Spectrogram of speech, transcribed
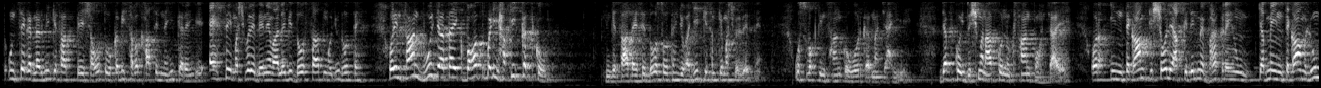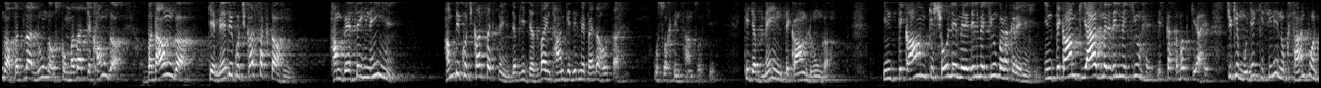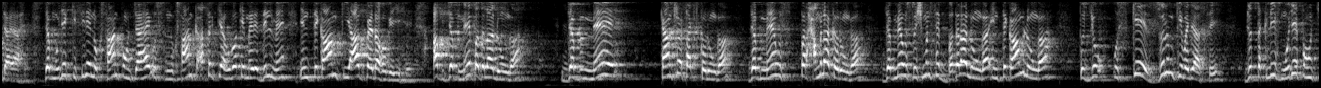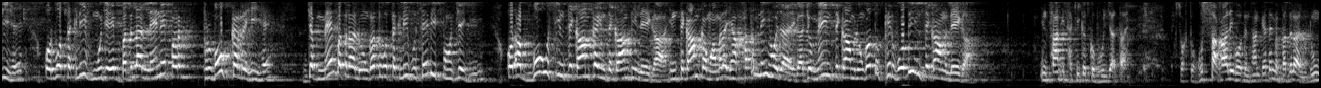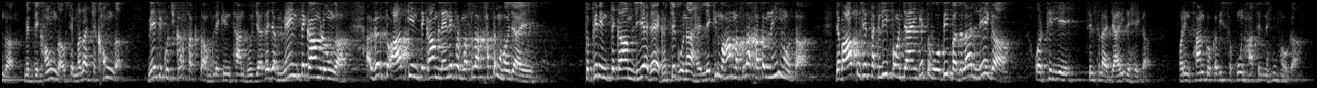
तो उनसे अगर नरमी के साथ पेश आओ तो वो कभी सबक हासिल नहीं करेंगे। ऐसे मशवरे देने वाले भी दोस्त साथ मौजूद होते हैं। और इंसान भूल जाता है एक बहुत बड़ी हकीकत को। उनके साथ ऐसे दोस्त होते हैं जो अजीब किस्म के मशवरे देते हैं। उस वक्त इंसान को गौर करना चाहिए। जब कोई दुश्मन आपको नुकसान पहुँचाए और इंतकाम के शोले आपके दिल में भड़क रहे हूँ। कि अब मैं इंतकाम लूँगा, बदला लूँगा, उसको मज़ा चखाऊँगा, बताऊँगा कि मैं भी कुछ कर सकता हूँ। हम वैसे ही नहीं हैं। हम भी कुछ कर सकते हैं। जब ये जज्बा इंसान के दिल में पैदा होता है, उस वक्त इंसान सोचे कि जब मैं इंतकाम लूँगा इंतकाम के शोले मेरे दिल में क्यों भड़क रहे हैं? इंतकाम की आग मेरे दिल में क्यों है? इसका सबब क्या है? क्योंकि मुझे किसी ने नुकसान पहुँचाया है। जब मुझे किसी ने नुकसान पहुँचाया है, उस नुकसान का असर क्या हुआ कि मेरे दिल में इंतकाम की आग पैदा हो गई है? अब जब मैं बदला लूँगा, जब मैं काउंटर अटैक करूँगा, जब मैं उस पर हमला करूँगा, जब मैं उस दुश्मन से बदला लूँगा, इंतकाम लूँगा तो जो उसके जुल्म की वजह से जो तकलीफ़ मुझे पहुँची है और वो तकलीफ़ मुझे बदला लेने पर प्रोवोक कर रही है, जब मैं बदला लूँगा तो वो तकलीफ़ उसे भी पहुँचेगी और अब वो उस इंतकाम का इंतकाम भी लेगा। इंतकाम का मामला यहाँ ख़त्म नहीं हो जाएगा। जो मैं इंतकाम लूँगा तो फिर वो भी इंतकाम लेगा। इंसान इस हकीकत को भूल जाता है। उस वक्त तो गुस्सा गालिब होता है। इंसान कहता है, मैं बदला लूँगा, मैं दिखाऊँगा, उसे मज़ा चखाऊँगा, मैं भी कुछ कर सकता हूँ। लेकिन इंसान भूल जाता है, जब मैं इंतकाम लूँगा, अगर तो आपके इंतकाम लेने पर मसला ख़त्म हो जाए तो फिर इंतकाम लिया जाए, घर से गुना है, लेकिन वहाँ मसला ख़त्म नहीं होता। जब आप उसे तकलीफ़ पहुँचाएँगे तो वो भी बदला लेगा और फिर ये सिलसिला जारी रहेगा और इंसान को कभी सुकून हासिल नहीं होगा।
